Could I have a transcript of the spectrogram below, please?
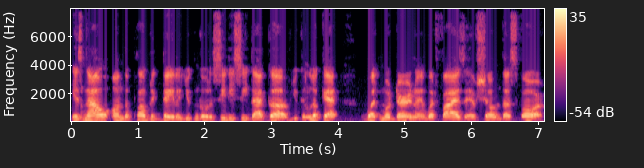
is now on the public data. You can go to cdc.gov. You can look at what Moderna and what Pfizer have shown thus far.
